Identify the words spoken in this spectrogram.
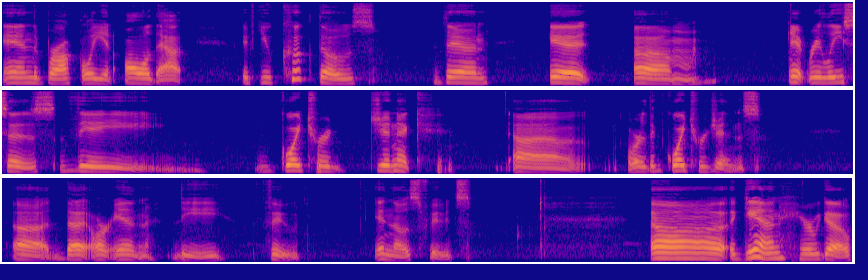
and the broccoli and all of that. If you cook those, then it um, it releases the goitrogenic uh, or the goitrogens uh, that are in the food in those foods. Uh, again, here we go.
